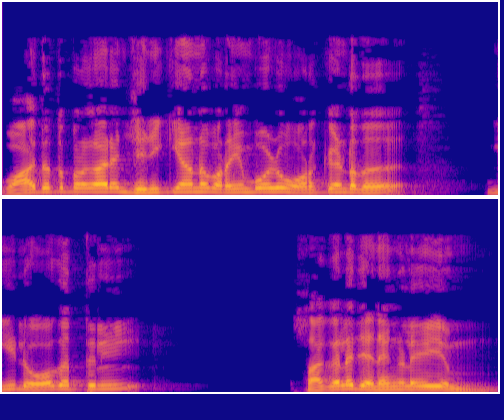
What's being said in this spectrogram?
വാഗ്ദത്വപ്രകാരം ജനിക്കുക എന്ന് പറയുമ്പോഴും ഓർക്കേണ്ടത് ഈ ലോകത്തിൽ സകല ജനങ്ങളെയും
